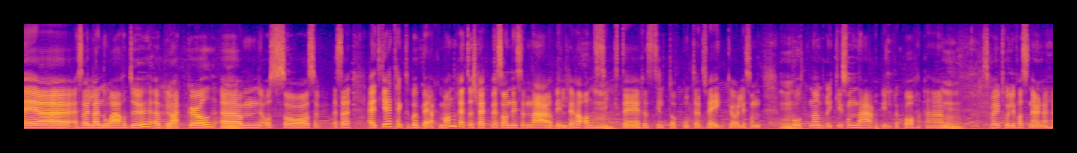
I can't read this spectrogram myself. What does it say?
med uh, altså La Noire du, A Black ja. Girl. Um, mm. Og så, så altså, Jeg vet ikke, jeg tenkte på Bergman, rett og slett med sånn disse nærbilder av ansikter mm. stilt opp mot et vegg, og liksom mm. måten han bruker sånn nærbilder på. Um, mm. Som var utrolig fascinerende.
